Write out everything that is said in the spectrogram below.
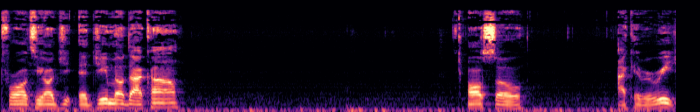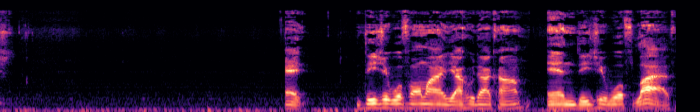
For all to G- at gmail.com. Also, I can be reached at DJ Wolf Online yahoo.com and DJ Wolf Live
